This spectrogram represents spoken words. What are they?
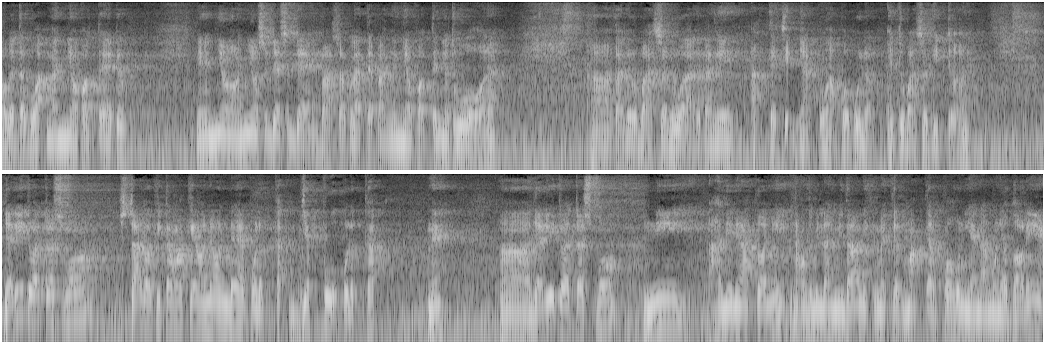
Orang kata buat dengan nyo kote tu. Ni nyo nyo sedai-sedai. Bahasa Kelantan panggil nyo kote nyo tua lah. Ha, kalau bahasa luar dia panggil ah, kecik nyapu apa pula. Itu bahasa kita. Eh? Jadi tuan-tuan semua, setara kita makan ondek-ondek pun lekat, jepuk pun lekat. Eh? Ha, jadi tuan-tuan semua, ni ahli neraka ni naudzubillah min dzalik mereka makan pohon yang namanya dhari'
